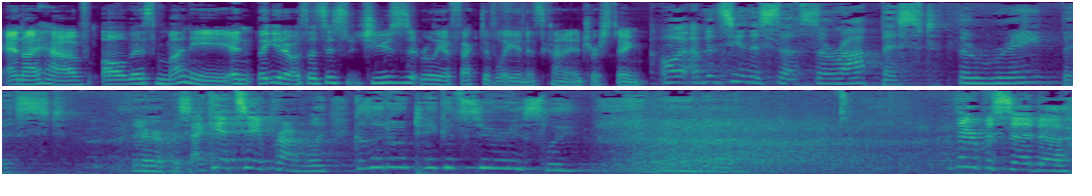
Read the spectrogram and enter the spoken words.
and i have all this money. And you know so just she uses it really effectively and it's kind of interesting. Oh i've been seeing this uh, therapist the rapist therapist. I can't say it properly because i don't take it seriously. And uh, the therapist said uh,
